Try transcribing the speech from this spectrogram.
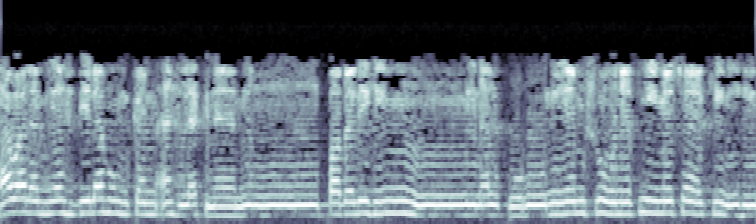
أولم يهد لهم كم أهلكنا من قبلهم من القرون يمشون في مساكنهم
